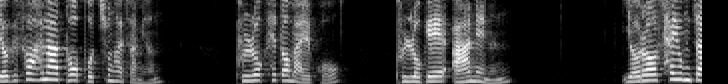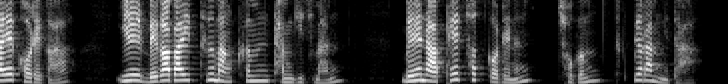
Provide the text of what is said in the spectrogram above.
여기서 하나 더 보충하자면 블록 헤더 말고 블록의 안에는 여러 사용자의 거래가 1메가바이트만큼 담기지만 맨 앞에 첫 거래는 조금 특별합니다.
